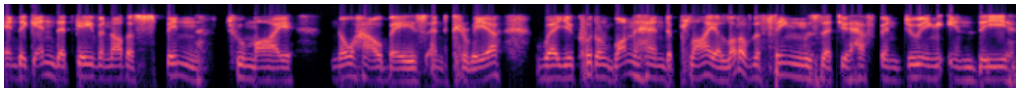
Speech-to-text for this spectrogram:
And again, that gave another spin to my know how base and career, where you could, on one hand, apply a lot of the things that you have been doing in the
